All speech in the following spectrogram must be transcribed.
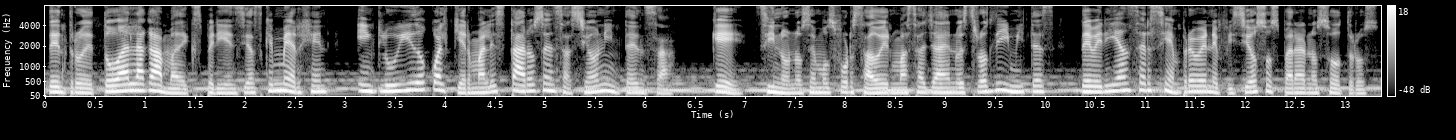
dentro de toda la gama de experiencias que emergen, incluido cualquier malestar o sensación intensa, que, si no nos hemos forzado a ir más allá de nuestros límites, deberían ser siempre beneficiosos para nosotros,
